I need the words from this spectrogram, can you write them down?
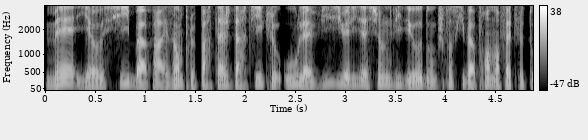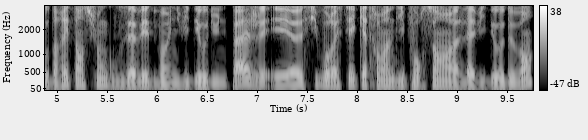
Mais il y a aussi, bah, par exemple, le partage d'articles ou la visualisation de vidéos. Donc, je pense qu'il va prendre en fait le taux de rétention que vous avez devant une vidéo d'une page. Et si vous restez 90% de la vidéo devant,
